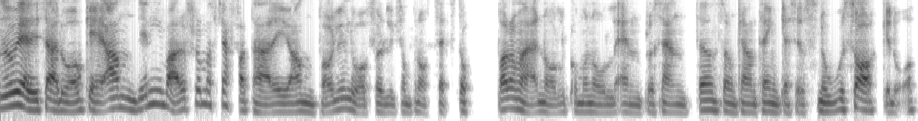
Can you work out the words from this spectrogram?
då är det så här då, okej, okay, anledningen varför de har skaffat det här är ju antagligen då för att liksom på något sätt stoppa de här 0,01 procenten som kan tänka sig att sno saker då.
